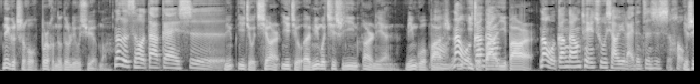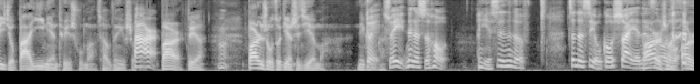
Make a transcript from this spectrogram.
那个时候不是很多都流血吗？那个时候大概是民一九七二一九呃民国七十一二年，民国八十，那我一九八一八二，那我刚刚推出小雨来的正是时候，也是一九八一年推出嘛，差不多那个时候。八二八二，对呀，嗯，八二的时候我做电视节嘛，你看，对，所以那个时候也是那个。真的是有够帅耶！八二时候二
